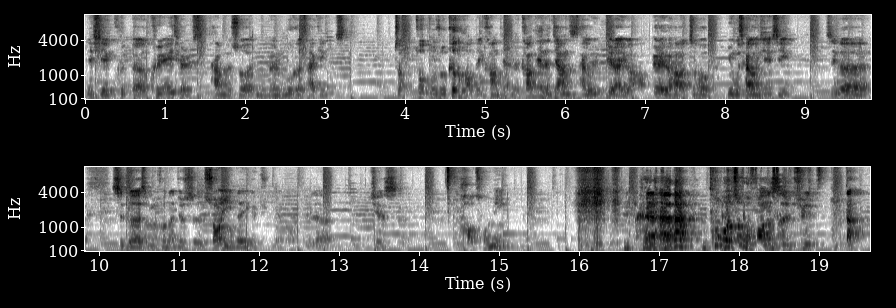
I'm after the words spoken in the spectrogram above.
那些 cre 呃 creators，他们说你们如何才可以找做做出更好的 content，content 这样子才会越来越好，越来越好之后用户才有粘性，这个是个怎么说呢？就是双赢的一个局面，我觉得确实好聪明，通过这种方式去达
